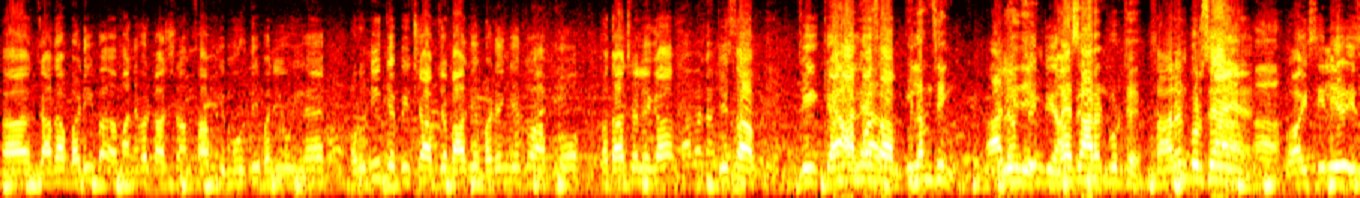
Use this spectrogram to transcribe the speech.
ज़्यादा बड़ी मान्यवर काशीराम साहब की मूर्ति बनी हुई है और उन्हीं के पीछे आप जब आगे बढ़ेंगे तो आपको पता चलेगा। जी साहब जी क्या नाम है साहब? इलम सिंह। जी मैं सहारनपुर से। सहारनपुर से आए हैं? हाँ। तो इसीलिए इस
